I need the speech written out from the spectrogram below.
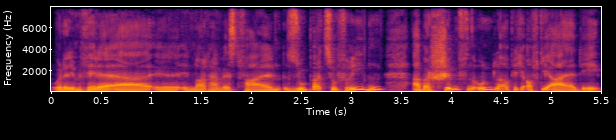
oder dem WDR äh, in Nordrhein-Westfalen super zufrieden, aber schimpfen unglaublich auf die ARD.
